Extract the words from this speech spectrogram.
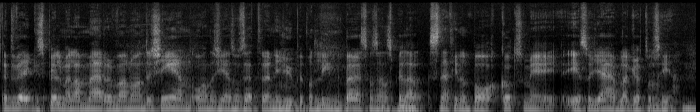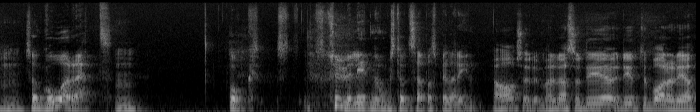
ett väggspel mellan Mervan och Andersén och Andersén som sätter den i djupet mot Lindberg som sen spelar Mm. snett inåt bakåt som är, är så jävla gött att se. Mm. Som går rätt Mm. Och turligt nog studsar på och spelar in. Ja, så är det. Men alltså det, det är inte bara det att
